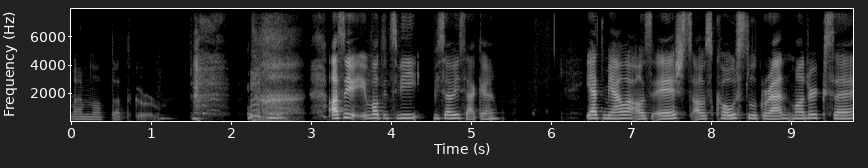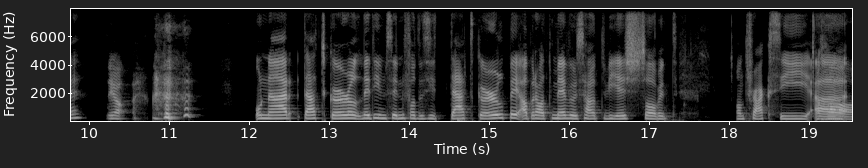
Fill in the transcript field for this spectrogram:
I'm not that girl. Also ich, ich wollte jetzt wie, wie soll ich sagen? Ich hätte mich auch als erstes als Coastal Grandmother gesehen Ja. und dann That Girl, nicht im Sinne von, dass ich That Girl bin, aber halt mehr, weil es halt wie ist, so mit on track sein, äh, Aha,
